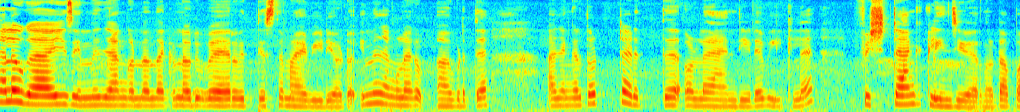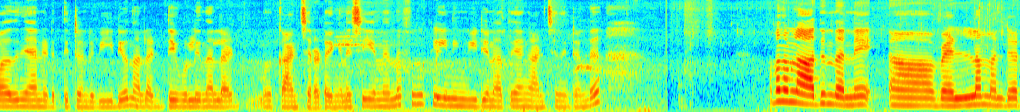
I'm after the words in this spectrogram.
ഹലോ ഗായ്സ് ഇന്ന് ഞാൻ കൊണ്ടുവന്നേക്കുന്ന ഒരു വേറെ വ്യത്യസ്തമായ വീഡിയോ കേട്ടോ ഇന്ന് ഞങ്ങൾ ഇവിടുത്തെ ഞങ്ങളുടെ തൊട്ടടുത്ത് ഉള്ള ആന്റിയുടെ വീട്ടിലെ ഫിഷ് ടാങ്ക് ക്ലീൻ ചെയ്യുമായിരുന്നു കേട്ടോ അപ്പോൾ അത് ഞാൻ എടുത്തിട്ടുണ്ട് വീഡിയോ നല്ല അടിപൊളി നല്ല കാണിച്ചു കേട്ടോ എങ്ങനെ ചെയ്യുന്നതെന്ന്. ഫുൾ ക്ലീനിങ് വീഡിയോനകത്ത് ഞാൻ കാണിച്ചു തന്നിട്ടുണ്ട്. അപ്പോൾ നമ്മൾ ആദ്യം തന്നെ വെള്ളം എന്റെ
